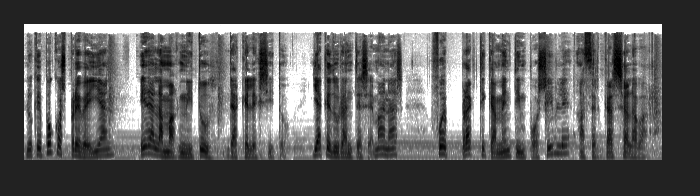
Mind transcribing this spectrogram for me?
Lo que pocos preveían era la magnitud de aquel éxito, ya que durante semanas fue prácticamente imposible acercarse a la barra.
